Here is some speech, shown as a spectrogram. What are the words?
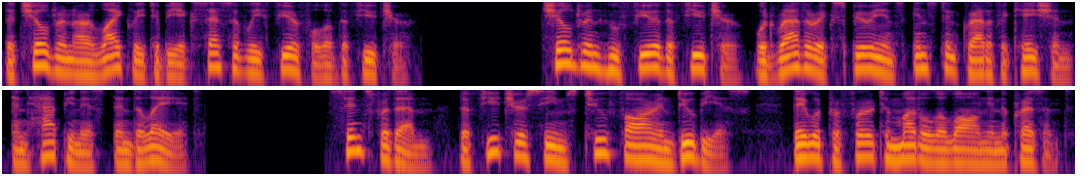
the children are likely to be excessively fearful of the future. Children who fear the future would rather experience instant gratification and happiness than delay it. Since for them, the future seems too far and dubious, they would prefer to muddle along in the present.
